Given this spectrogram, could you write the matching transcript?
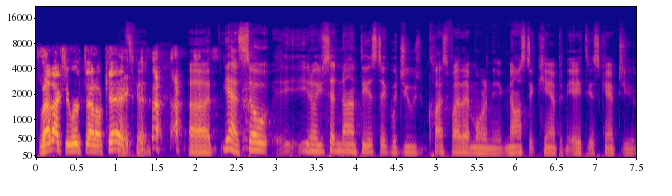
So that actually worked out okay. That's good. Uh, yeah. So you know, you said non-theistic. Would you classify that more in the agnostic camp, in the atheist camp? Do you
